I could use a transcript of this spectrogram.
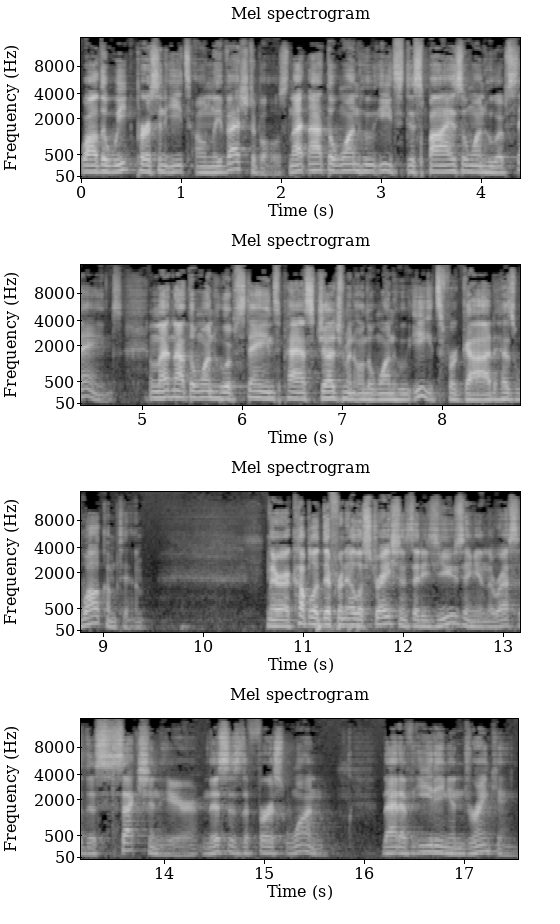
while the weak person eats only vegetables. Let not the one who eats despise the one who abstains, and let not the one who abstains pass judgment on the one who eats, for God has welcomed him. There are a couple of different illustrations that he's using in the rest of this section here. And this is the first one that of eating and drinking.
